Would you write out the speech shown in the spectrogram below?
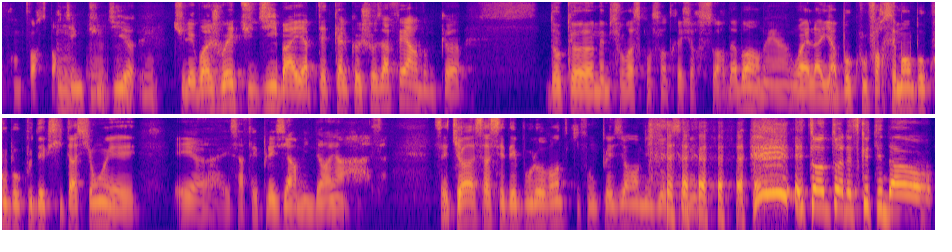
Francfort Sporting, mm, tu mm, dis, mm, tu les vois jouer, tu dis, bah, il y a peut-être quelque chose à faire, donc. Donc, même si on va se concentrer sur ce soir d'abord, mais ouais, là, il y a beaucoup, forcément, beaucoup, beaucoup d'excitation et, et, ça fait plaisir, mine de rien. Ah, c'est tu vois ça c'est des boules au ventre qui font plaisir en milieu de semaine. Et toi Antoine est-ce que tu es dans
